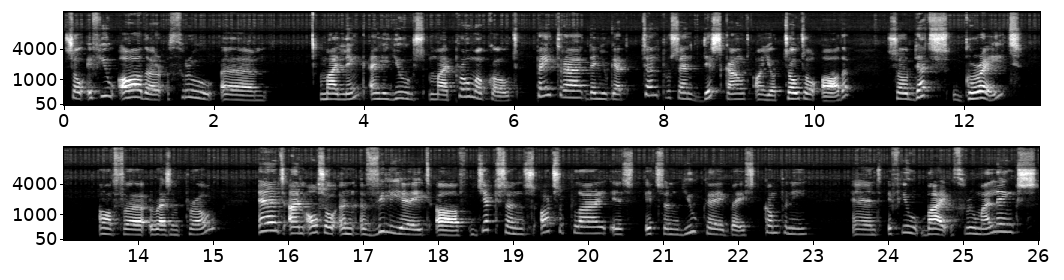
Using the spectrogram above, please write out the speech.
So if you order through um, my link and you use my promo code Petra, then you get 10% discount on your total order. So that's great of uh, Resin Pro. And I'm also an affiliate of Jackson's Art Supply. It's, it's an UK based company. And if you buy through my links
